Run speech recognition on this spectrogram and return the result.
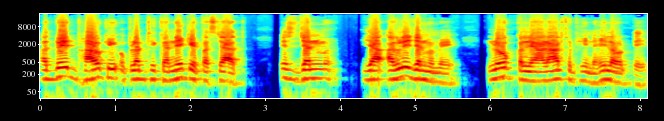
अद्वैत भाव की उपलब्धि करने के पश्चात इस जन्म या अगले जन्म में लोक कल्याणार्थ भी नहीं लौटते,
